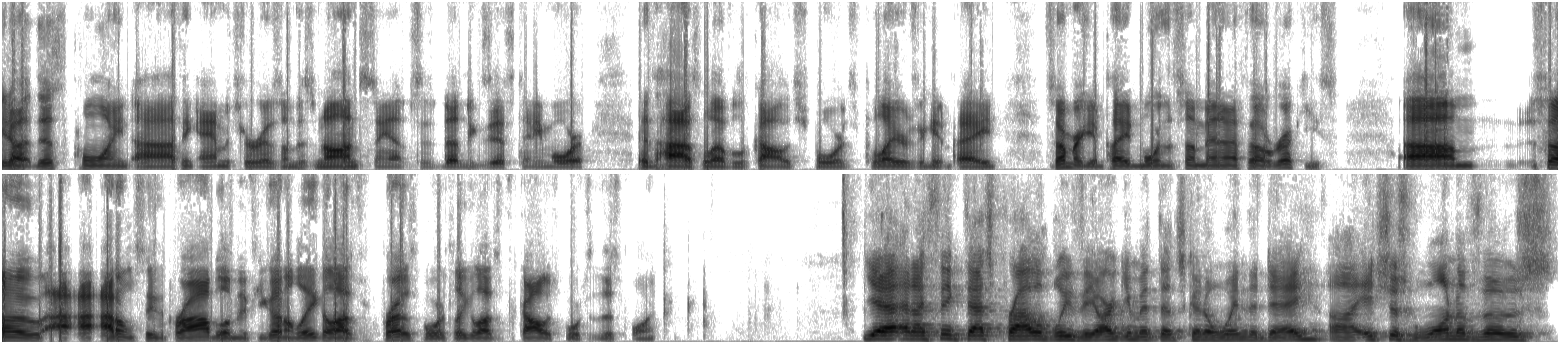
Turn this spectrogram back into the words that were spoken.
You know, at this point, uh, I think amateurism is nonsense. It doesn't exist anymore at the highest level of college sports. Players are getting paid. Some are getting paid more than some NFL rookies. Um, so I, I, don't see the problem if you're going to legalize for pro sports, legalize it for college sports at this point. Yeah, and I think that's probably the argument that's going to win the day. Uh, it's just one of those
